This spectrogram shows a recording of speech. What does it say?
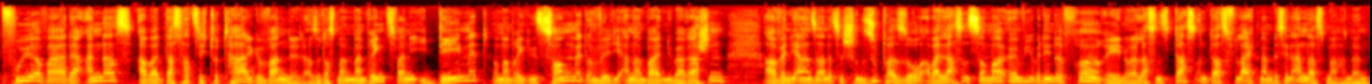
Früher war er der anders, aber das hat sich total gewandelt. Also, dass man, man bringt zwar eine Idee mit und man bringt den Song mit und will die anderen beiden überraschen, aber wenn die anderen sagen, das ist schon super so, aber lass uns doch mal irgendwie über den Refrain reden oder lass uns das und das vielleicht mal ein bisschen anders machen, dann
